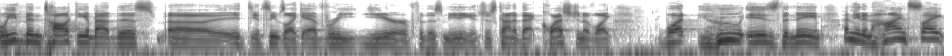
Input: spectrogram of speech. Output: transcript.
we've been talking about this. Uh, it, it seems like every year for this meeting, it's just kind of that question of like, what who is the name i mean in hindsight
